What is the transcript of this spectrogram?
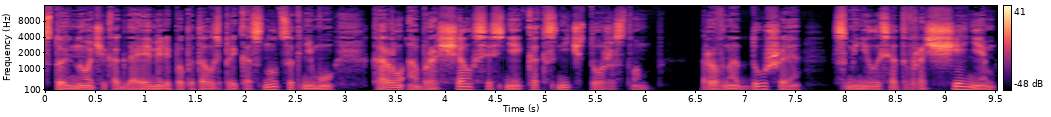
С той ночи, когда Эмили попыталась прикоснуться к нему, Карл обращался с ней как с ничтожеством. Равнодушие сменилось отвращением,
